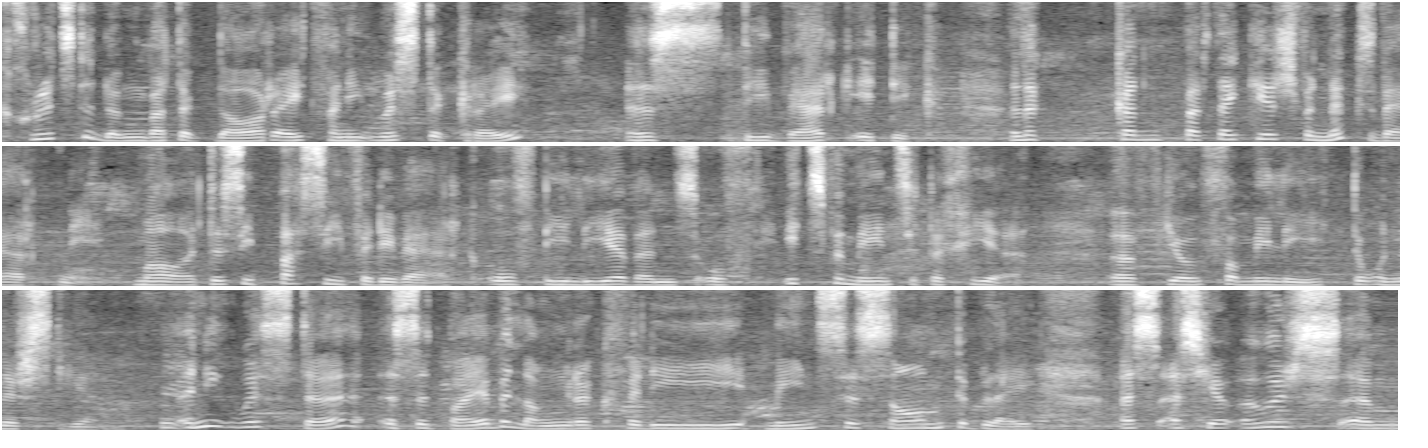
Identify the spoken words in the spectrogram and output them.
Die grootste ding wat ek daaruit van die ooste kry is die werketiek. Hulle kan partykeers vir niks werk nie, maar dit is die passie vir die werk of die lewens of iets vir mense te gee of jou familie te ondersteun. In die ooste is dit baie belangrik vir die mense saam te bly. As as jou ouers um,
